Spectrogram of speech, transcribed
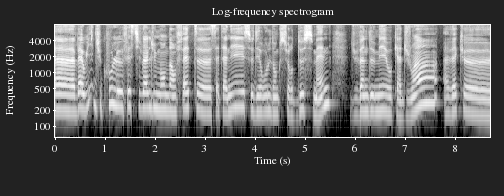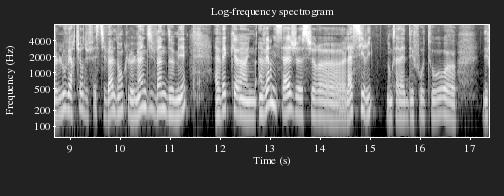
Euh, bah oui, du coup, le Festival du Monde, en fait, euh, cette année, se déroule donc sur deux semaines, du 22 mai au 4 juin, avec euh, l'ouverture du festival, donc le lundi 22 mai, avec euh, un vernissage sur euh, la Syrie. Donc, ça va être des photos, des,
